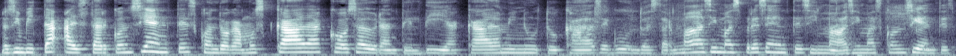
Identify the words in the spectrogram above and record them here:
Nos invita a estar conscientes cuando hagamos cada cosa durante el día, cada minuto, cada segundo, a estar más y más presentes y más y más conscientes,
